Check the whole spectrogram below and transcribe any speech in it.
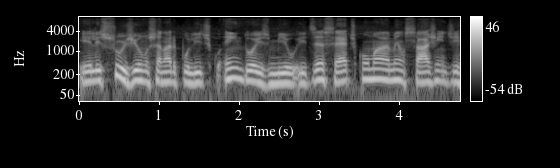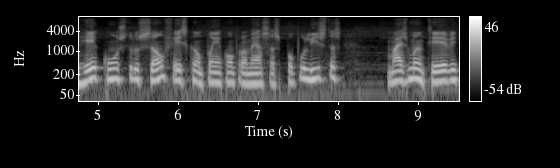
Ele surgiu no cenário político em 2017 com uma mensagem de reconstrução, fez campanha com promessas populistas, mas manteve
